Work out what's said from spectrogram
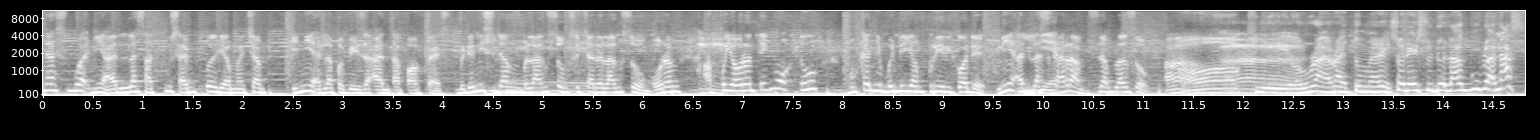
Nas buat ni adalah satu sampel yang macam ini adalah perbezaan Tapau Fest benda ni sedang berlangsung secara langsung orang mm. apa yang orang tengok tu bukannya benda yang pre-recorded. Ni adalah yeah. sekarang sedang berlangsung. Ah. okay alright alright. Tu menarik. So dari sudut lagu pula Nas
